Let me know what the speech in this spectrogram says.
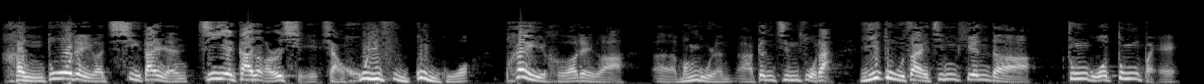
很多这个契丹人揭竿而起，想恢复故国，配合这个呃蒙古人啊，跟金作战，一度在今天的中国东北。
